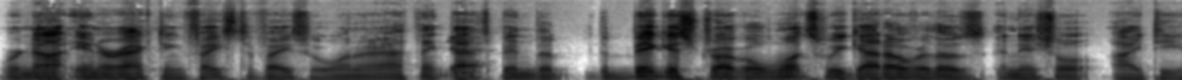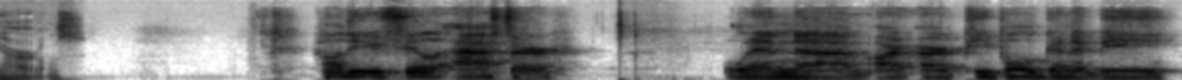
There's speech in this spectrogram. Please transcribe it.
we're not interacting face to face with one another. I think yeah. that's been the, the biggest struggle once we got over those initial IT hurdles. How do you feel after when um, are, are people going to be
